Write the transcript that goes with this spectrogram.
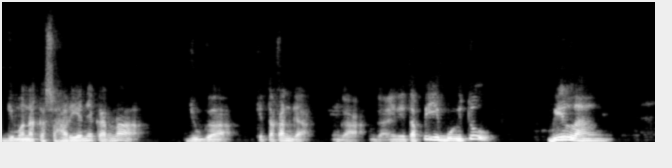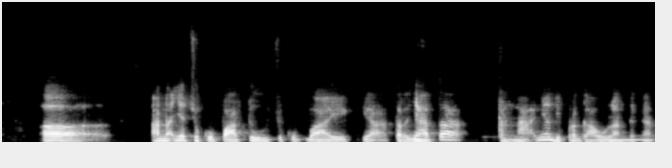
gimana kesehariannya karena juga kita kan nggak nggak nggak ini. Tapi ibu itu bilang uh, anaknya cukup patuh cukup baik. Ya ternyata kenanya di pergaulan dengan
